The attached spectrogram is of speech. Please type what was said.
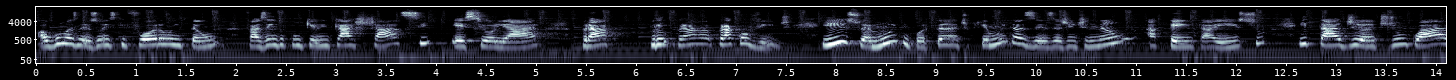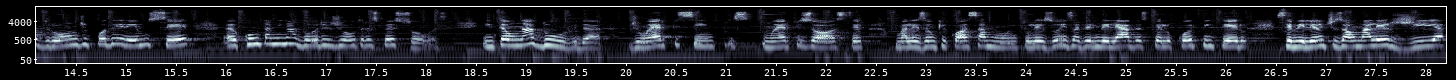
algumas lesões que foram então fazendo com que eu encaixasse esse olhar para para a Covid. E isso é muito importante porque muitas vezes a gente não atenta a isso e está diante de um quadro onde poderemos ser uh, contaminadores de outras pessoas. Então, na dúvida de um herpes simples, um herpes zoster, uma lesão que coça muito, lesões avermelhadas pelo corpo inteiro, semelhantes a uma alergia,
